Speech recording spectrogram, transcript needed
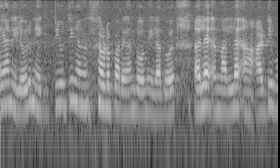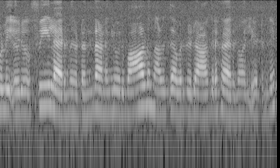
പറയാനില്ല. ഒരു നെഗറ്റിവിറ്റി ഞങ്ങൾക്ക് അവിടെ പറയാൻ തോന്നിയില്ല. അതുപോലെ നല്ല അടിപൊളി ഒരു ഫീലായിരുന്നു കേട്ടോ. എന്താണെങ്കിലും ഒരുപാട് നാളത്തെ അവരുടെ ഒരു ആഗ്രഹമായിരുന്നു വലിയേട്ടന്റെയും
